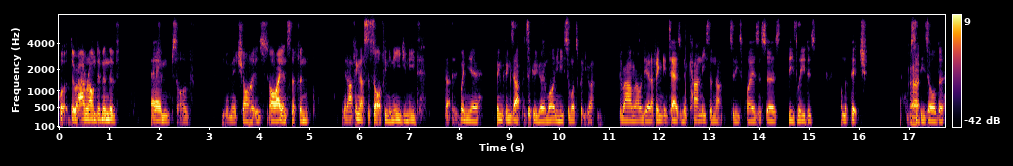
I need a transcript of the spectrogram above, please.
put their arm around him and they've um, sort of, you know, made sure that he's all right and stuff. And you know, I think that's the sort of thing you need. You need that when you think things aren't particularly going well, you need someone to put your their arm around you. And I think in terms of McCann, he's done that to these players and serves these leaders on the pitch. Obviously, Right. these older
